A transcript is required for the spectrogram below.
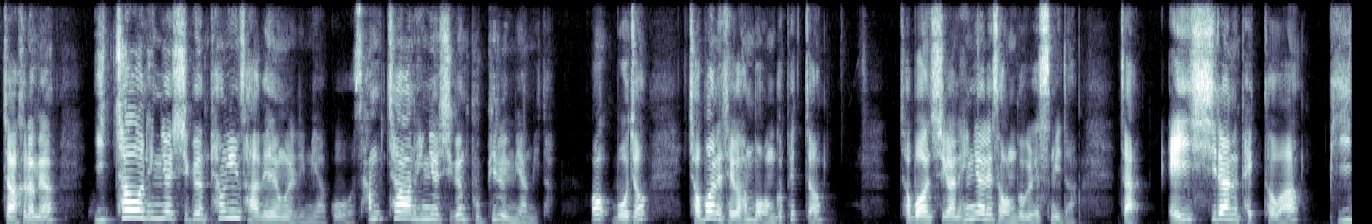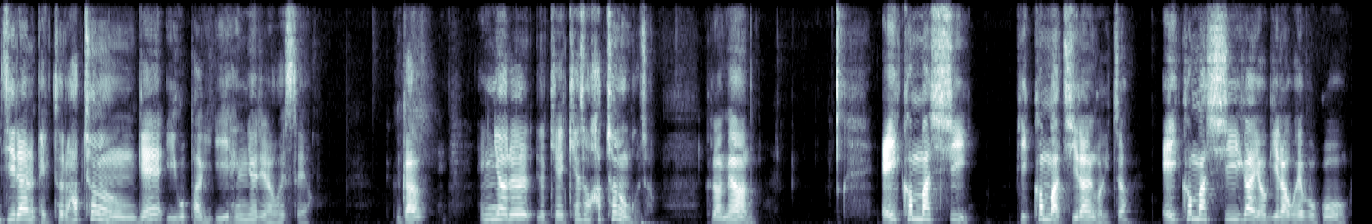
자 그러면 2차원 행렬식은 평행사배형을 의미하고 3차원 행렬식은 부피를 의미합니다. 어 뭐죠? 저번에 제가 한번 언급했죠. 저번 시간에 행렬에서 언급을 했습니다. 자 AC라는 벡터와 BD라는 벡터를 합쳐놓은 게 2 곱하기 2 행렬이라고 했어요. 그러니까 행렬을 이렇게 계속 합쳐놓은 거죠. 그러면 A, C, B, D라는 거 있죠? A, C가 여기라고 해보고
